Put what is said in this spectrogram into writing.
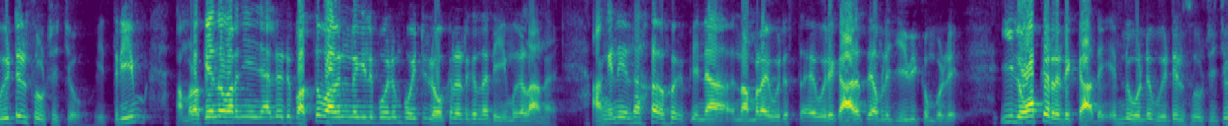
വീട്ടിൽ സൂക്ഷിച്ചു? ഇത്രയും നമ്മളൊക്കെ എന്ന് പറഞ്ഞു കഴിഞ്ഞാൽ ഒരു പത്ത് പവനുണ്ടെങ്കിൽ പോലും പോയിട്ട് ലോക്കൽ എടുക്കുന്ന ടീമുകളാണ്. അങ്ങനെയുള്ള പിന്നെ നമ്മളെ ഒരു ഒരു കാലത്ത് നമ്മൾ ജീവിക്കുമ്പോൾ ഈ ലോക്കർ എടുക്കാതെ എന്തുകൊണ്ട് വീട്ടിൽ സൂക്ഷിച്ചു?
